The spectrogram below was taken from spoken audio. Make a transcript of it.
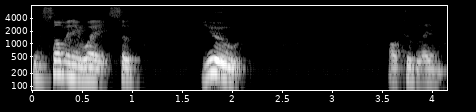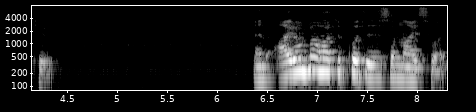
in so many ways, so you are to blame too. And I don't know how to put this in a nice way.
